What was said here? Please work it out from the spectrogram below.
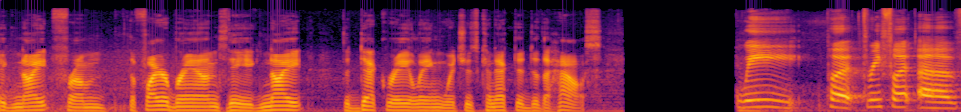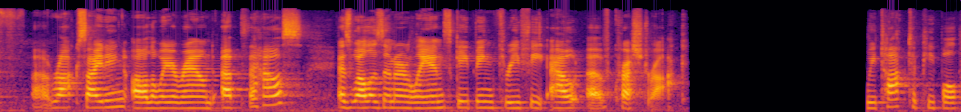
ignite from the firebrands. They ignite the deck railing, which is connected to the house. We put three foot of uh, rock siding all the way around up the house, as well as in our landscaping three feet out of crushed rock. We talked to people,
